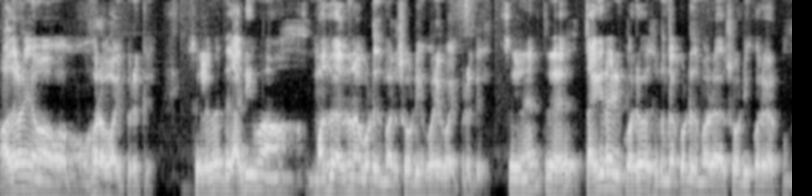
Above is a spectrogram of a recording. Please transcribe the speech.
அதனாலையும் வர வாய்ப்பு இருக்குது சில பேர்த்துக்கு அதிகமாக மது அருந்தினா கூட இது மாதிரி சோடியம் குறைய வாய்ப்பு இருக்குது சில நேரத்தில் தைராய்டு குறைவாக இருந்தால் கூட இது மாதிரி சோடியம் குறைவாக இருக்கும்.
